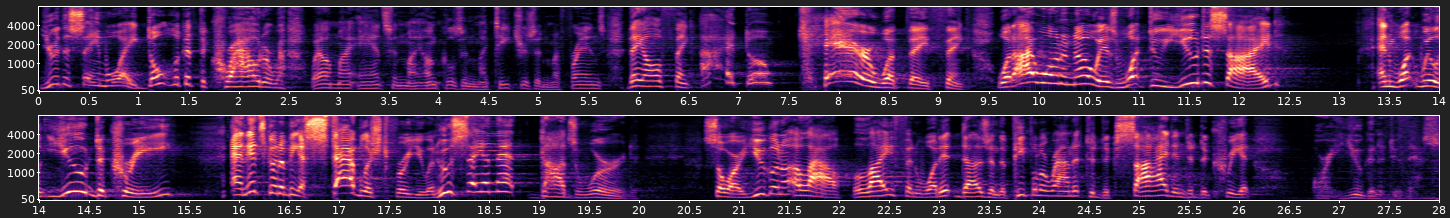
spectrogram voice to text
You're the same way. Don't look at the crowd or, well, my aunts and my uncles and my teachers and my friends, they all think, I don't care what they think. What I want to know is, what do you decide? And what will you decree, and it's going to be established for you. And who's saying that? God's word. So, are you going to allow life and what it does and the people around it to decide and to decree it, or are you going to do this?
